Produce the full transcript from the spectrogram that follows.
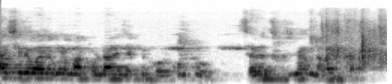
ఆశీర్వాదం కూడా మాకు ఉండాలని చెప్పి కోరుకుంటూ సెలవు నమస్కారం.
